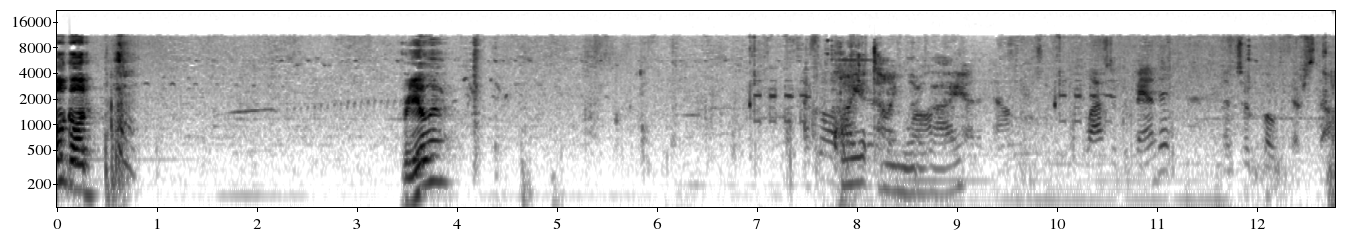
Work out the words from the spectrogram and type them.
Oh god. Really? Quiet time, little guy. Blasted the bandit and took both their stuff.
